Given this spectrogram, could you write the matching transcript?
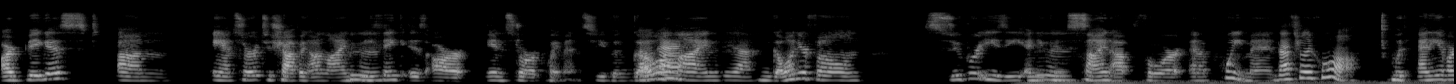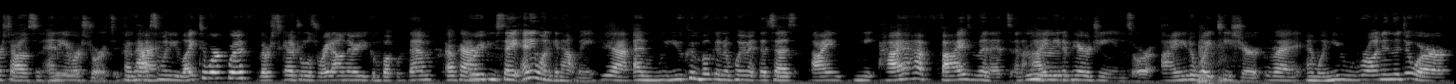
Our biggest um answer to shopping online we think is our in-store appointments. You can go Okay. online, Yeah. go on your phone, super easy and you can sign up for an appointment That's really cool. With any of our stylists in any of Mhm. our stores. If you Okay. have someone you like to work with, their schedule's right on there. You can book with them, Okay. or you can say anyone can help me, yeah. and you can book an appointment that says I need, I have five minutes, and I Mhm. need a pair of jeans, or I need a white T-shirt. Right. And when you run in the door,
